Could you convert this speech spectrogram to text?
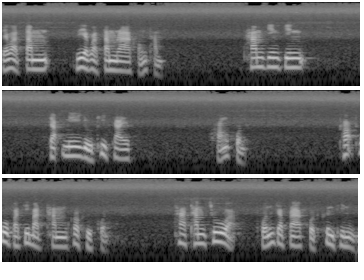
แต่ว่าตำเรียกว่าตำราของธรรมธรรมจริง ๆ จะมีอยู่ที่ใจของคน เพราะผู้ปฏิบัติธรรมก็คือคน ถ้าทำชั่วผลจะปรากฏขึ้นที่นี่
